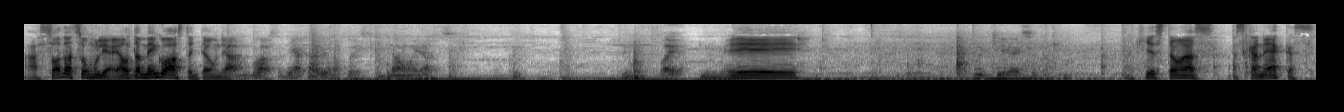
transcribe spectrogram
Ah, só da sua mulher. Ela também gosta, então, né? Tá, gosta. Vem cá ver uma coisa. Dá uma olhada só. Olha, E... vou tirar isso daqui. Aqui estão as, as canecas.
